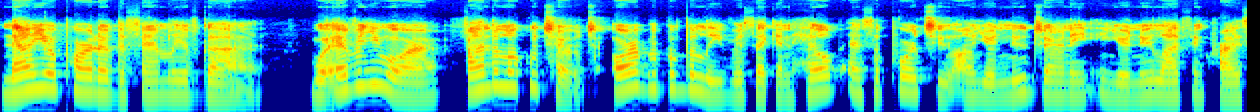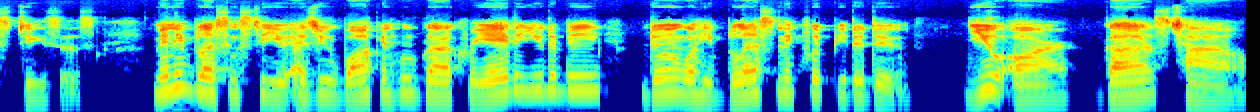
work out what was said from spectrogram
Now you're part of the family of God. Wherever you are, find a local church or a group of believers that can help and support you on your new journey in your new life in Christ Jesus. Many blessings to you as you walk in who God created you to be, doing what He blessed and equipped you to do. You are God's child.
